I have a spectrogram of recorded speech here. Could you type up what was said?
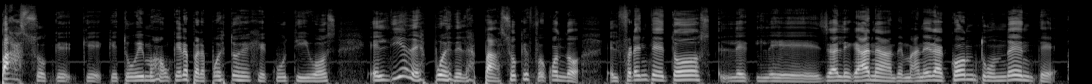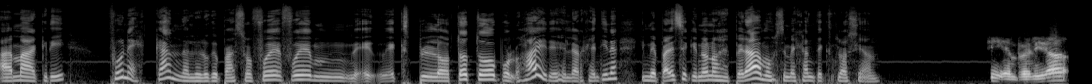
pasos que, que, tuvimos, aunque era para puestos ejecutivos, el día después de las pasos, que fue cuando el Frente de Todos le, ya le gana de manera contundente a Macri, fue un escándalo lo que pasó, fue, fue mm, eh, explotó todo por los aires en la Argentina y me parece que no nos esperábamos semejante explosión. Sí, en realidad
